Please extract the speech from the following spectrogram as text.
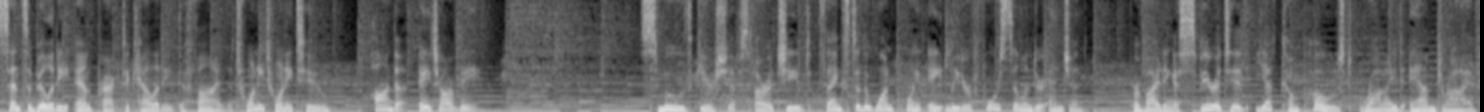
Sensibility and practicality define the 2022 Honda HRV. Smooth gear shifts are achieved thanks to the 1.8-liter four-cylinder engine, providing a spirited yet composed ride and drive.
